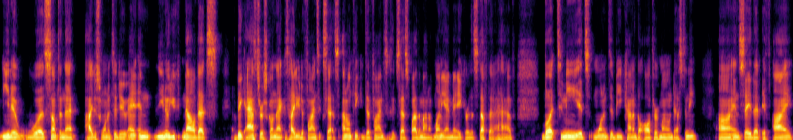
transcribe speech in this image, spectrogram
you know, was something that I just wanted to do. And, and you know, you now that's a big asterisk on that because how do you define success? I don't think you define success by the amount of money I make or the stuff that I have. But to me, it's wanting to be kind of the author of my own destiny uh, and say that if I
